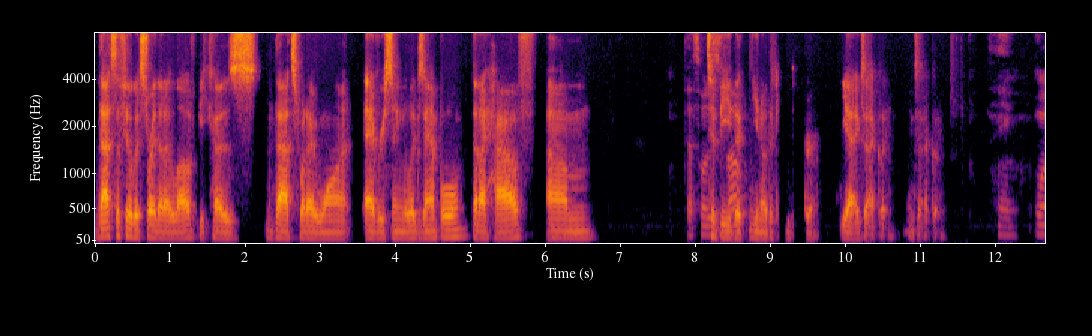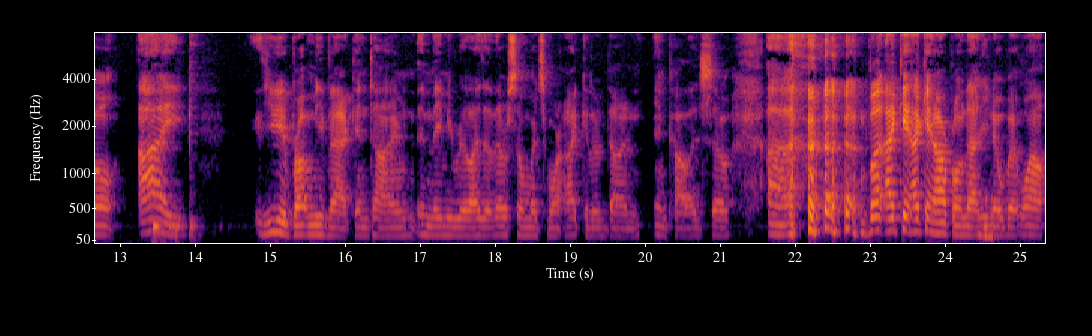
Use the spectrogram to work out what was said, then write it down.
that's the feel good story that I love because that's what I want every single example that I have um that's what to be about. the you know the yeah exactly exactly well I you brought me back in time and made me realize that there was so much more I could have done in college. So, uh, but I can't I can't harp on that, you know. But wow,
